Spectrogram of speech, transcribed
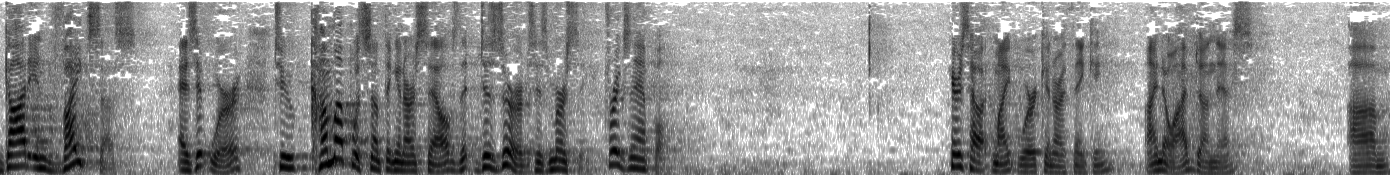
God invites us, as it were, to come up with something in ourselves that deserves His mercy. For example, here's how it might work in our thinking. I know I've done this. Um,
